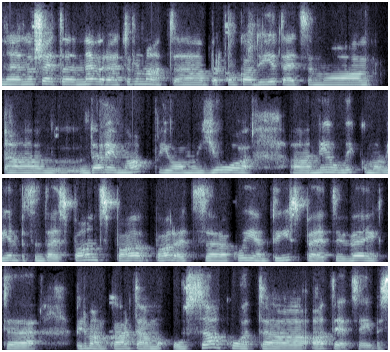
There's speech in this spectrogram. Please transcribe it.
Nē, nu šeit eh, nevarētu runāt eh, par kaut kādu ieteicamo um, darījumu apjomu, jo uh, NIL likuma 11. pants paredz klientu izpēti veikt pirmām kārtām uzsākot attiecības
